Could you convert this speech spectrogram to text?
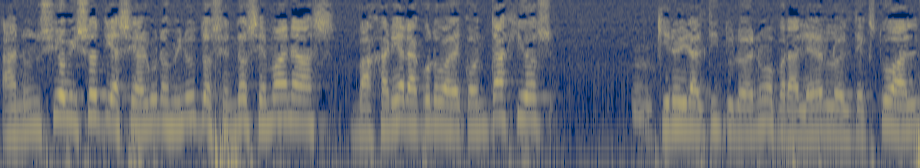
Anunció Bisotti hace algunos minutos, en dos semanas bajaría la curva de contagios. Mm. Quiero ir al título de nuevo para leerlo el textual.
